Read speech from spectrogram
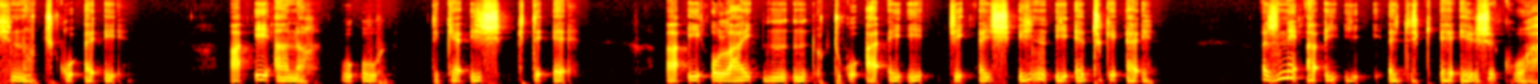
hinochuko a i a i ana u u tike ish kte e a i olai ntuku a i i ti ish in i e tuki a i Ajne a i i edik e e.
